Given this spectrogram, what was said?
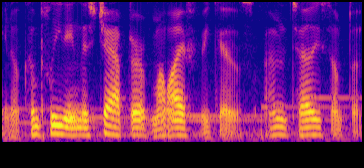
you know, completing this chapter of my life because I'm gonna tell you something.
